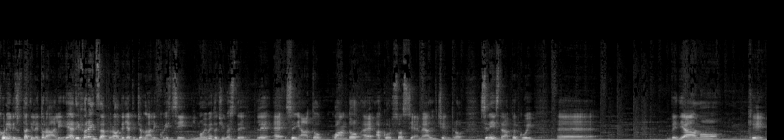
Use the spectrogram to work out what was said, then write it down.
con i risultati elettorali e a differenza però degli altri giornali, qui sì, il Movimento 5 Stelle è segnato quando è accorso assieme al centro-sinistra, per cui eh, vediamo che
